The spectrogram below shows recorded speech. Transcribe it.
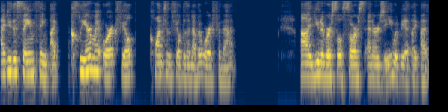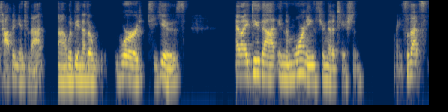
I do the same thing. I clear my auric field. Quantum field is another word for that. Uh, universal source energy would be like uh, tapping into that uh, would be another word to use. And I do that in the morning through meditation. Right. So that's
